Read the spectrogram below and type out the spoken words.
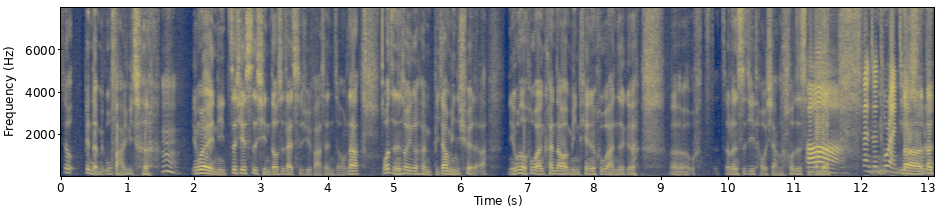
就变得无法预测，嗯，因为你这些事情都是在持续发生中。那我只能说一个很比较明确的啦，你如果忽然看到明天忽然这个呃泽伦斯基投降或者什么的，战争突然结束，那那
